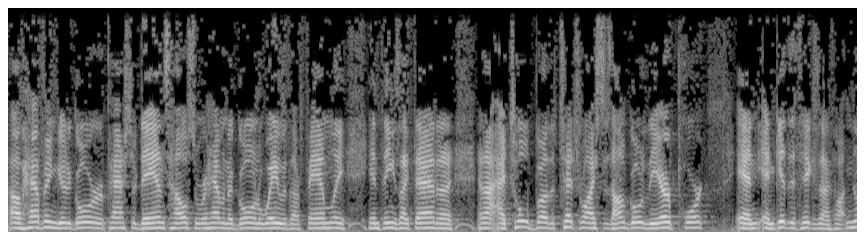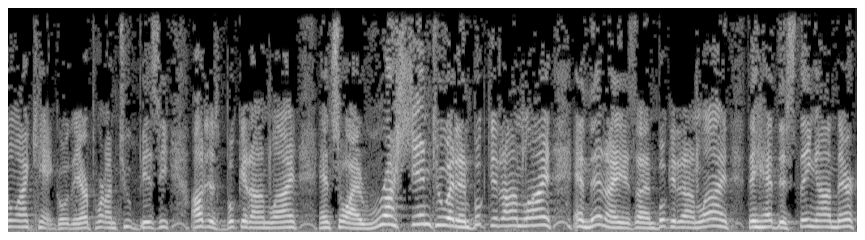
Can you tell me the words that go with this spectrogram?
of, having to go to Pastor Dan's house and we're having to go away with our family and things like that. And I, and I told Brother Tetro, I says, I'll go to the airport and, and get the tickets. And I thought, no, I can't go to the airport. I'm too busy. I'll just book it online. And so I rushed into it and booked it online. And then I, as I booked it online, they had this thing on there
